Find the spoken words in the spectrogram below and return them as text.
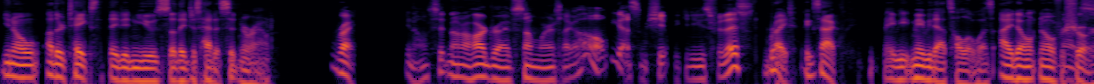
you know, other takes that they didn't use, so they just had it sitting around. right, you know, sitting on a hard drive somewhere. It's like, oh, we got some shit we could use for this. Right, exactly. Maybe maybe that's all it was. I don't know for Nice. sure.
